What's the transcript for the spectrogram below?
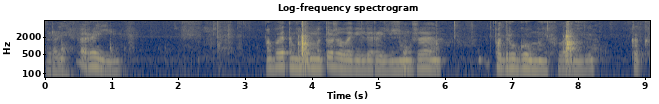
Раи. раи. А в этом году мы тоже ловили раи, но уже по-другому их ловили. Как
